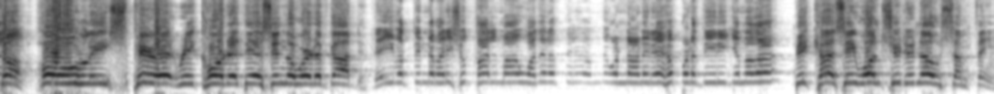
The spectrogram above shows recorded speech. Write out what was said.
The Holy Spirit recorded this in the Word of God. Because He wants you to know something.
